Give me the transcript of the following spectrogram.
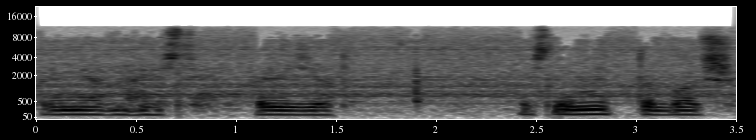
примерно если повезет если нет то больше.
